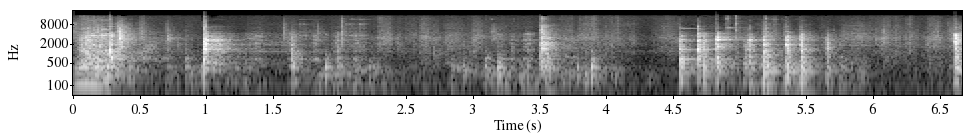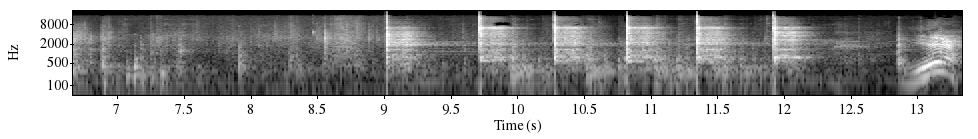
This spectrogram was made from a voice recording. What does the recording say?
So. Yeah!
